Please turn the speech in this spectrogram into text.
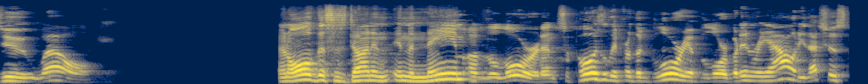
do well. And all of this is done in, in the name of the Lord and supposedly for the glory of the Lord. But in reality, that's just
